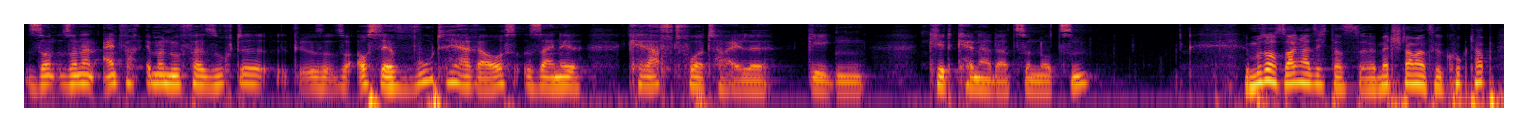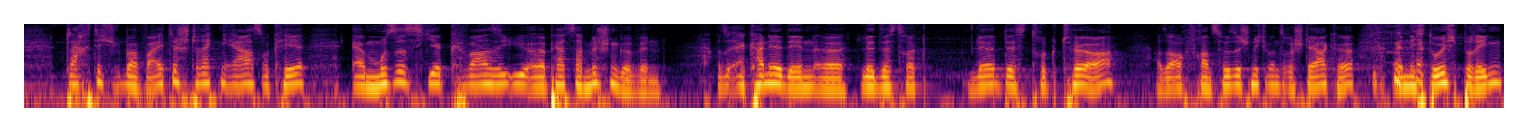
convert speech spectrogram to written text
so, sondern einfach immer nur versuchte, so, aus der Wut heraus seine Kraftvorteile gegen Kid Canada zu nutzen. Ich muss auch sagen, als ich das äh, Match damals geguckt habe, dachte ich über weite Strecken erst, okay, er muss es hier quasi äh, per Submission gewinnen. Also er kann ja den äh, Le, Destruc Le Destructeur, also auch Französisch nicht unsere Stärke, äh, nicht durchbringen,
